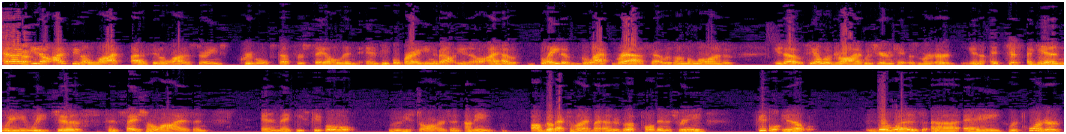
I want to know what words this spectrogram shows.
And I, you know, I've seen a lot. I've seen a lot of strange criminal stuff for sale, and and people bragging about. You know, I have a blade of gla- grass that was on the lawn of, you know, Cielo Drive when Sharon Tate was murdered. You know, it's just again we we just sensationalize and and make these people movie stars. And I mean, I'll go back to my my other book, Paul Dennis Reid. People, you know, there was uh, a reporter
